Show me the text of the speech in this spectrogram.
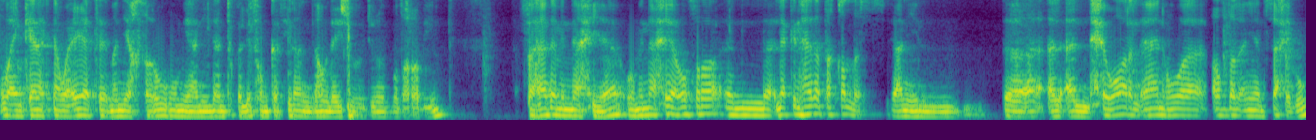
وإن كانت نوعية من يخسروهم يعني لن تكلفهم كثيرا لأنهم ليسوا جنود مدربين فهذا من ناحية ومن ناحية أخرى لكن هذا تقلص. يعني الحوار الآن هو أفضل أن ينسحبوا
